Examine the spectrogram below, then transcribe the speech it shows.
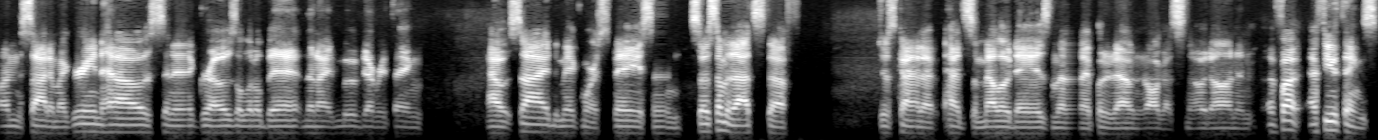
on the side of my greenhouse and it grows a little bit. And then I'd moved everything outside to make more space. And so some of that stuff just kind of had some mellow days and then I put it out and it all got snowed on. And a, a few things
